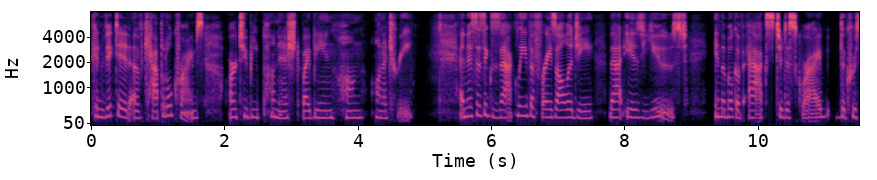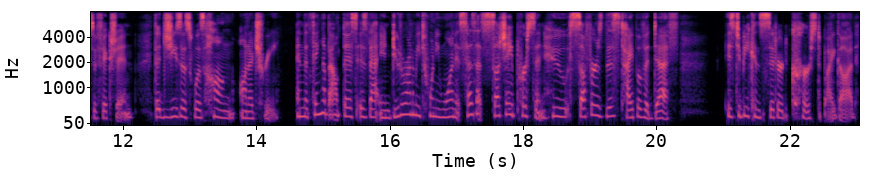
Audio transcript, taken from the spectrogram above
convicted of capital crimes are to be punished by being hung on a tree. And this is exactly the phraseology that is used in the book of Acts to describe the crucifixion, that Jesus was hung on a tree. And the thing about this is that in Deuteronomy 21, it says that such a person who suffers this type of a death is to be considered cursed by God.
